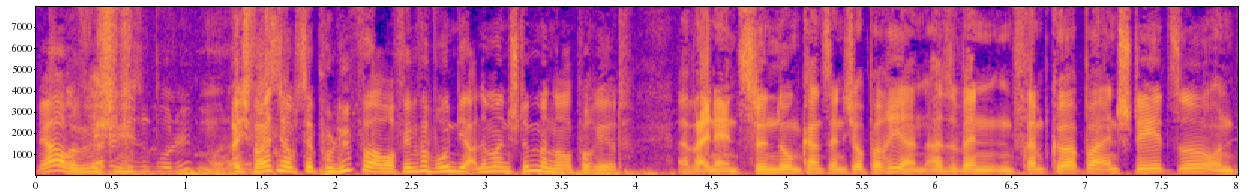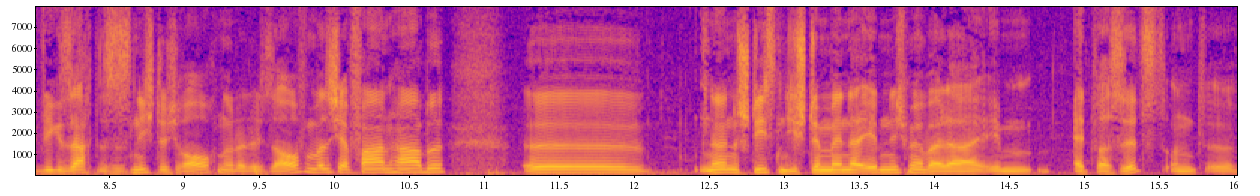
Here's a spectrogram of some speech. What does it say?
Ja, aber ich, ich, ich weiß nicht, ob es der Polyp war, aber auf jeden Fall wurden die alle mal in Stimmbändern operiert. Ja, Weil eine Entzündung kannst du ja nicht operieren. Also wenn ein Fremdkörper entsteht so und wie gesagt, es ist nicht durch Rauchen oder durch Saufen, was ich erfahren habe, äh, ne, dann schließen die Stimmbänder eben nicht mehr, weil da eben etwas sitzt und äh,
